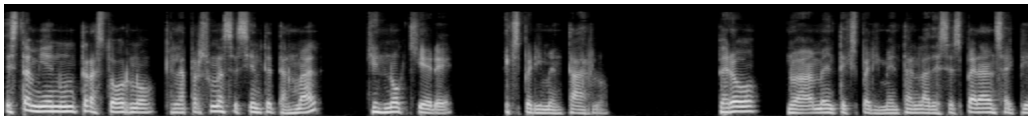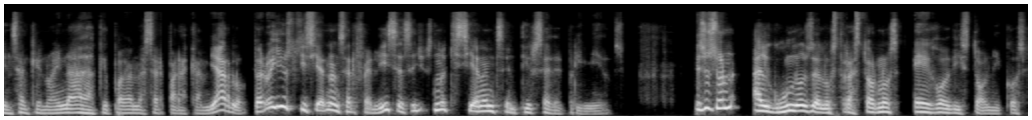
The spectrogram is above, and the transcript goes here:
es también un trastorno que la persona se siente tan mal que no quiere experimentarlo. Pero nuevamente experimentan la desesperanza y piensan que no hay nada que puedan hacer para cambiarlo. Pero ellos quisieran ser felices, ellos no quisieran sentirse deprimidos. Esos son algunos de los trastornos egodistónicos.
